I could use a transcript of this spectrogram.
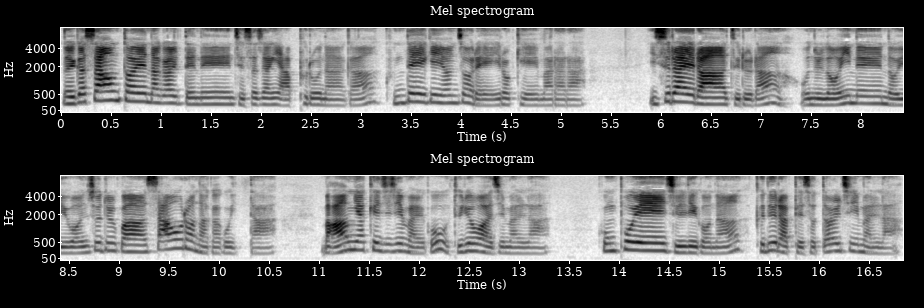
너희가 싸움터에 나갈 때는 제사장이 앞으로 나아가 군대에게 연설해 이렇게 말하라. 이스라엘아 들으라. 오늘 너희는 너희 원수들과 싸우러 나가고 있다. 마음 약해지지 말고 두려워하지 말라. 공포에 질리거나 그들 앞에서 떨지 말라.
